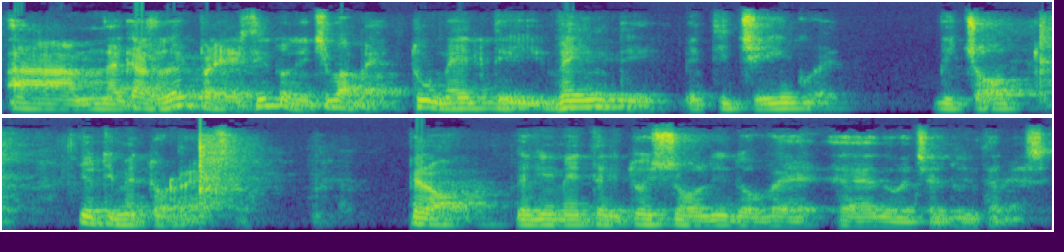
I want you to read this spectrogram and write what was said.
Uh, nel caso del prestito dici, vabbè, tu metti 20, 25, 18, io ti metto il resto, però devi mettere i tuoi soldi dove, eh, dove c'è il tuo interesse.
